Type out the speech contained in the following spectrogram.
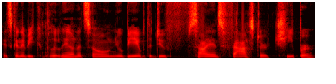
It's going to be completely on its own. You'll be able to do science faster, cheaper.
